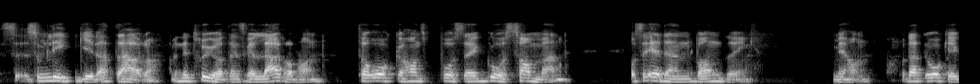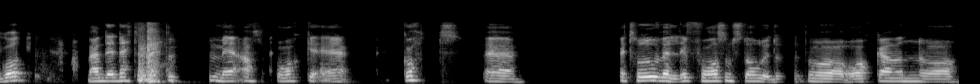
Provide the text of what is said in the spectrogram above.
som ligger i dette her. da. Men jeg tror at en skal lære av han. Ta åket hans på seg, gå sammen. Og så er det en vandring med han. Og dette åket er godt. Men det er nettopp dette med at åket er godt. Eh, jeg tror veldig få som står ute på åkeren og,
